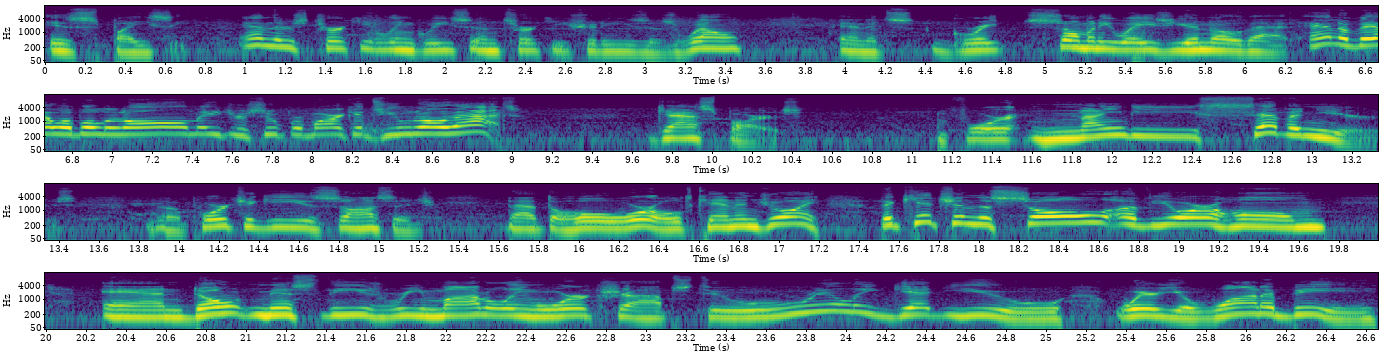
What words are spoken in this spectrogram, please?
is spicy. And there's turkey linguiça and turkey chorizo as well. And it's great so many ways you know that. And available at all major supermarkets you know that. Gaspars. For 97 years the portuguese sausage that the whole world can enjoy. The kitchen the soul of your home. And don't miss these remodeling workshops to really get you where you want to be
